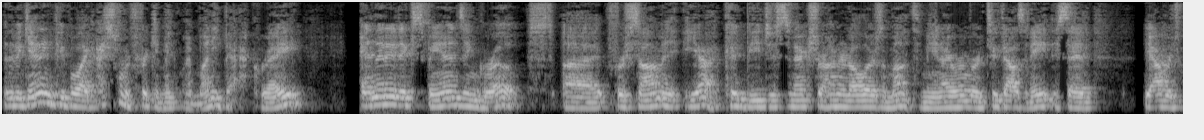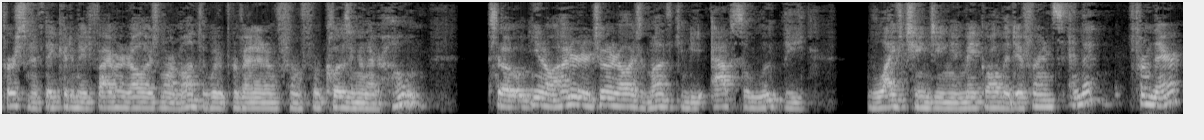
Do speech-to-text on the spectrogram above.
In the beginning, people like, I just want to freaking make my money back, right? And then it expands and grows. Uh, for some, it, yeah, it could be just an extra hundred dollars a month. I mean, I remember in 2008, they said the average person, if they could have made $500 more a month, it would have prevented them from foreclosing on their home. So, you know, 100 or $200 a month can be absolutely life changing and make all the difference. And then from there,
